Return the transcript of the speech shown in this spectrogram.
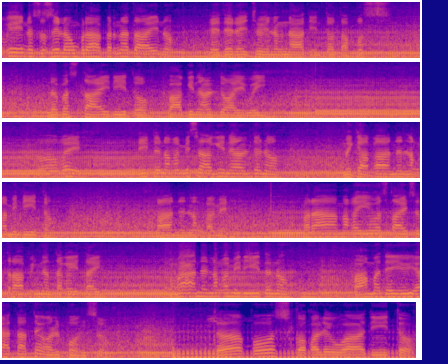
Okay, nasa silang proper na tayo no. Dediretso lang natin to tapos labas tayo dito, Paginaldo Highway. Okay, dito na kami sa Aguinaldo no. May kakanan lang kami dito. Kanan lang kami. Para makaiwas tayo sa traffic ng Tagaytay. Kumaanan lang kami dito no. Pamadeo yata to, Alfonso. Tapos kakaliwa dito.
